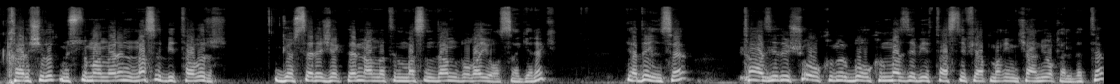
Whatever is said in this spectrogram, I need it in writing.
karşılık Müslümanların nasıl bir tavır göstereceklerinin anlatılmasından dolayı olsa gerek. Ya değilse taziyede şu okunur bu okunmaz diye bir tasnif yapmak imkanı yok elbette.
